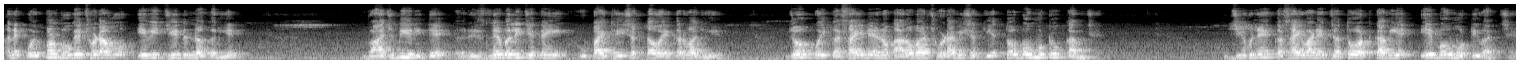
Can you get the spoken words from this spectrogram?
અને કોઈ પણ ભોગે છોડાવવો એવી જીદ ન કરીએ. વાજબી રીતે રિઝનેબલી જે કંઈ ઉપાય થઈ શકતા હોય એ કરવા જોઈએ. જો કોઈ કસાઈને એનો કારોબાર છોડાવી શકીએ તો બહુ મોટું કામ છે. જીવને કસાઈવાડે જતો અટકાવીએ એ બહુ મોટી વાત છે.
